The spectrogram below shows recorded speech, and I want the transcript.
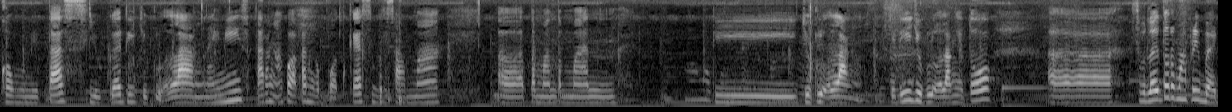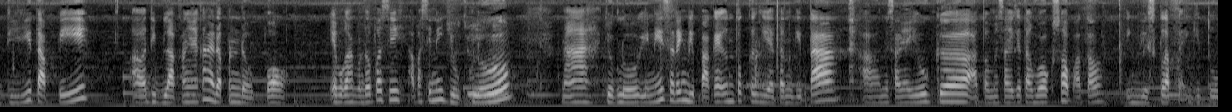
komunitas juga di Joglulang. Nah ini sekarang aku akan ke podcast bersama uh, teman-teman di Joglulang. Jadi Joglulang itu uh, sebetulnya itu rumah pribadi tapi di belakangnya kan ada pendopo ya bukan pendopo sih apa sih ini? Joglo. Nah joglo ini sering dipakai untuk kegiatan kita uh, misalnya yoga atau misalnya kita workshop atau English club kayak gitu.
